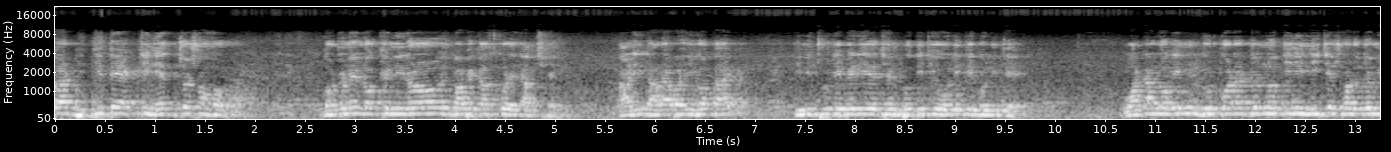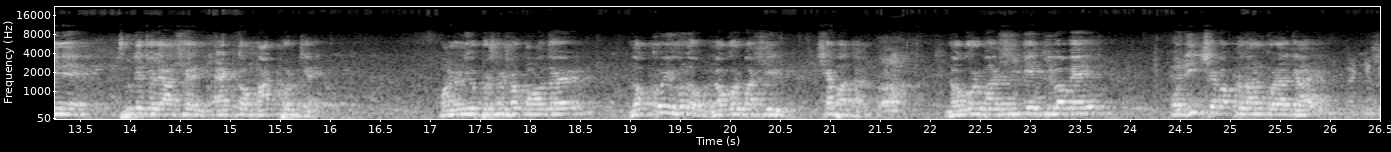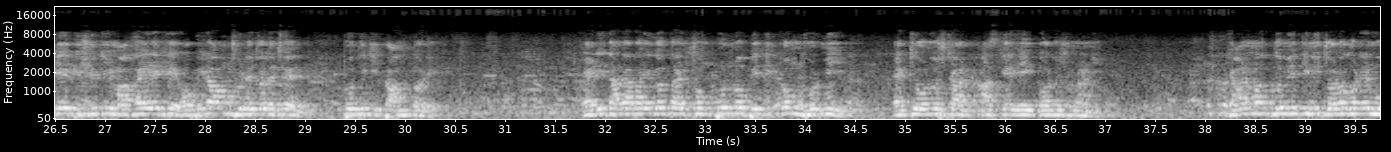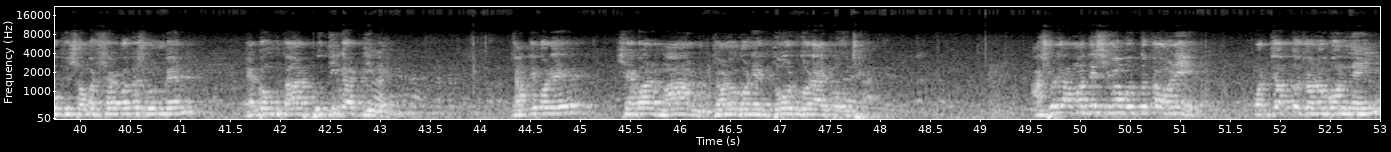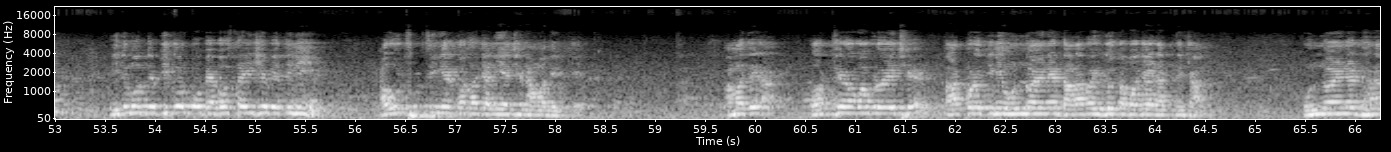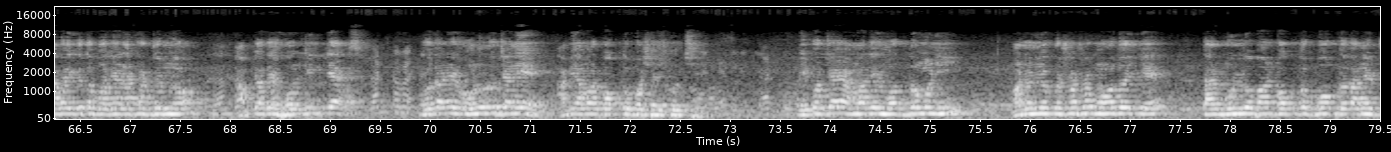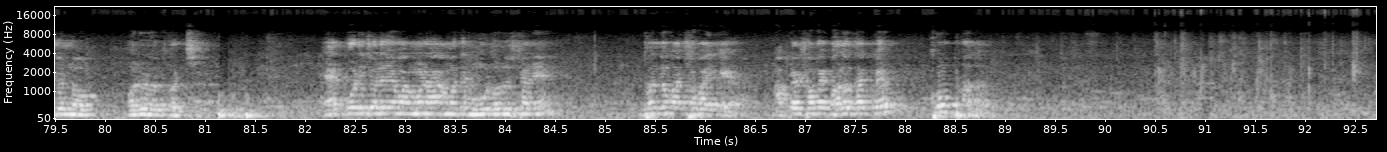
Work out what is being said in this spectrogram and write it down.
ধারাবাহিকতার ভিত্তিতে একটি ন্যায্য শহর গঠনের লক্ষ্যে নিরলসভাবে কাজ করে যাচ্ছে। তারই ধারাবাহিকতায় তিনি ছুটে বেরিয়েছেন প্রতিটি অলিতে গলিতে। ওয়াটার লগিং দূর করার জন্য তিনি নিজে সরজমিনে ছুটে চলে আসেন একদম মাঠ পর্যায়ে। মাননীয় প্রশাসক মহোদয়ের লক্ষ্যই হলো নগরবাসীর সেবাদান। নগরবাসীকে কীভাবে অধিক সেবা প্রদান করা যায় সে বিষয়টি মাথায় রেখে অবিরাম ছুটে চলেছেন প্রতিটি প্রান্তরে। এরই ধারাবাহিকতায় সম্পূর্ণ ব্যতিক্রম ধর্মী একটি অনুষ্ঠান আজকের এই গণশুনানি। যার মাধ্যমে তিনি জনগণের মুখে সমস্যার কথা শুনবেন এবং তার প্রতিকার দিবেন, যাতে করে সেবার মান জনগণের দৌড় গোড়ায় পৌঁছায়। আসলে আমাদের সীমাবদ্ধতা অনেক, পর্যাপ্ত জনবল নেই। ইতিমধ্যে বিকল্প ব্যবস্থা হিসেবে তিনি আউটসোর্সিং এর কথা জানিয়েছেন আমাদেরকে। আমাদের অর্থের অভাব রয়েছে তারপরে তিনি উন্নয়নের ধারাবাহিকতা বজায় রাখতে চান। উন্নয়নের ধারাবাহিকতা বজায় রাখার জন্য আপনাদের হোল্ডিং ট্যাক্স প্রদানের অনুরোধ জানিয়ে আমি আমার বক্তব্য শেষ করছি। এই পর্যায়ে আমাদের মধ্যমণি মাননীয় প্রশাসক মহোদয়কে তার মূল্যবান বক্তব্য প্রদানের জন্য অনুরোধ করছি। এরপরে চলে যাব আমরা আমাদের মূল অনুষ্ঠানে। ধন্যবাদ সবাইকে। আপনারা সবাই ভালো থাকবেন। খুব ভালো।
